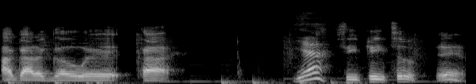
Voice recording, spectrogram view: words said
I gotta go with Kai. Yeah. CP too. Damn.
